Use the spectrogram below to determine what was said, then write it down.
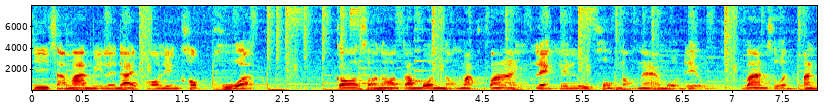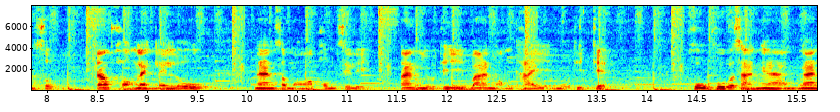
ที่สามารถมีรายได้พอเลี้ยงครอบครัวกศนตำบลหนองหมักฝ้าย แหล่งเรียนรู้โคกหนองนาโมเดล บ้านสวนปันสุข เจ้าของแหล่งเรียนรู้ นางสมอพมสิริ ตั้งอยู่ที่บ้านหนองไทย หมู่ที่ 7 ครูผู้ประสานงาน นาง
